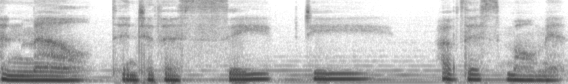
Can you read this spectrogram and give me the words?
and melt into the safety of this moment.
